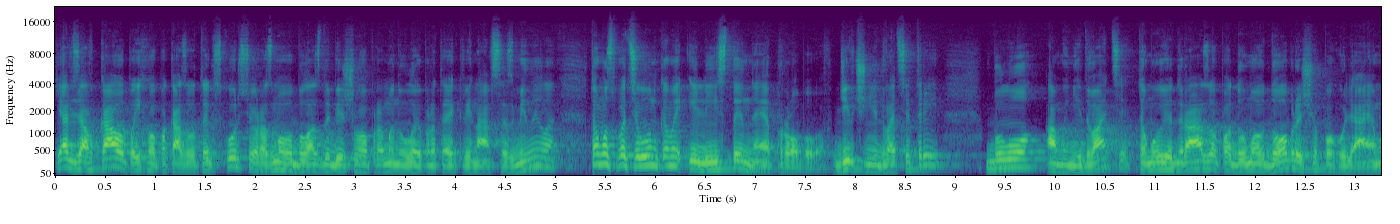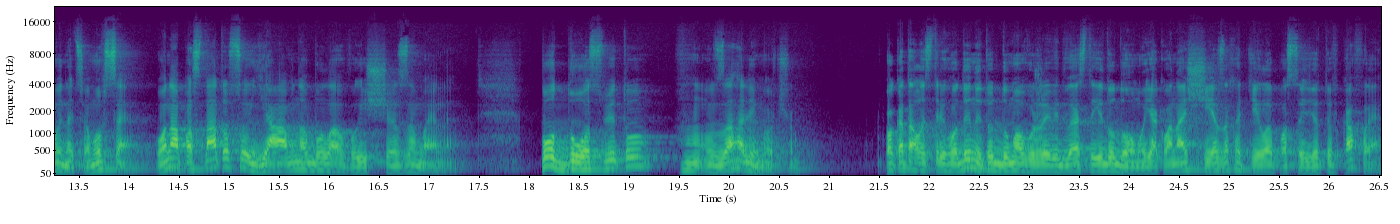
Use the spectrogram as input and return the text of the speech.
Я взяв каву, поїхав показувати екскурсію. Розмова була здебільшого про минуле і про те, як війна все змінила. Тому з поцілунками і лізти не пробував. Дівчині 23 було, а мені 20, тому відразу подумав, добре, що погуляємо, і на цьому все. Вона по статусу явно була вища за мене. По досвіду взагалі мовчу. Покатались три години, тут думав уже відвести її додому, як вона ще захотіла посидіти в кафе.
